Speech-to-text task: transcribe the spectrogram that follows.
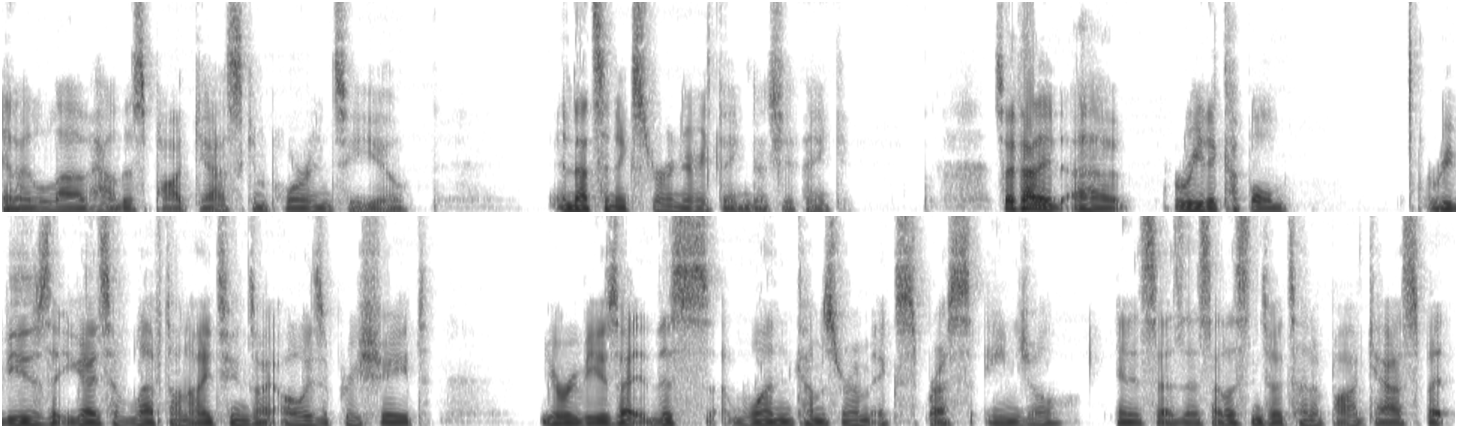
and i love how this podcast can pour into you. And that's an extraordinary thing don't you think? So i thought i'd uh, read a couple reviews that you guys have left on itunes. I always appreciate your reviews. I, this one comes from Express Angel, and it says this I listen to a ton of podcasts, but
